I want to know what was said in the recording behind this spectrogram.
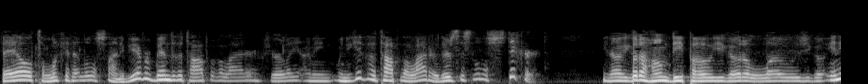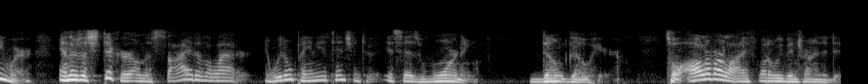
fail to look at that little sign. Have you ever been to the top of a ladder, Shirley? I mean, when you get to the top of the ladder, there's this little sticker. You know, if you go to Home Depot, you go to Lowe's, you go anywhere, and there's a sticker on the side of the ladder, and we don't pay any attention to it. It says, warning, don't go here. So all of our life, what have we been trying to do?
